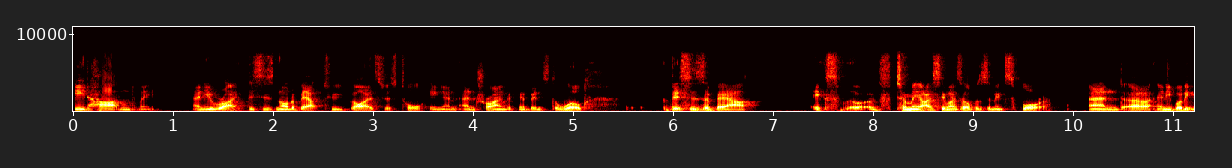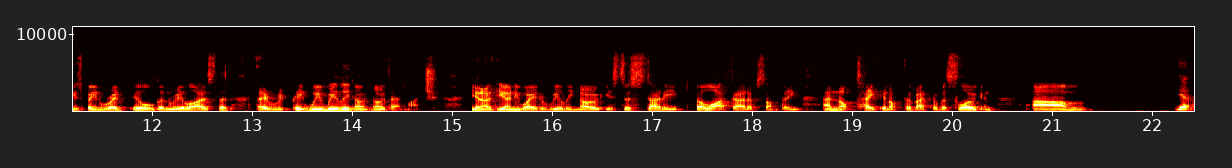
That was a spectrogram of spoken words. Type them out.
it heartened me. And you're right, this is not about two guys just talking and, and trying to convince the world. This is about, to me, I see myself as an explorer and uh, anybody who's been red pilled and realized that they re- we really don't know that much. You know, the only way to really know is to study the life out of something and not take it off the back of a slogan. Um, yeah,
